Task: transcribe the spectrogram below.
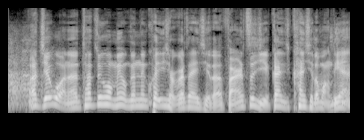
啊，结果呢，她最后没有跟那快递小哥在一起了，反而自己干开起了网店。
